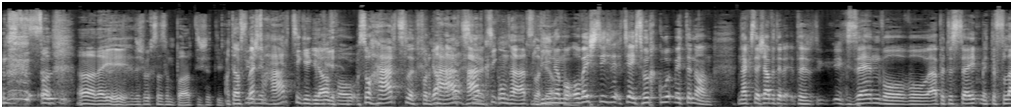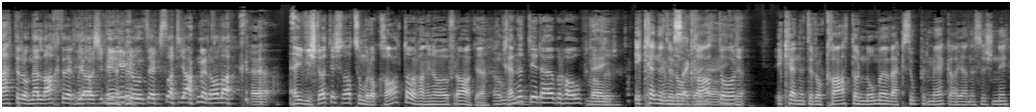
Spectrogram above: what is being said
So, ah, nein, das ist wirklich so ein sympathischer Typ. Und da fühle Weißt du, so herzig Ja, irgendwie. voll. So herzlich, von Ja, her herzlich. herzig und herzlich. Wie ja, einem, voll. oh, weißt du, sie, sie haben es wirklich gut miteinander. Und dann siehst du eben der, der Xen, wo, wo eben das sagt mit der Flatter und dann lacht er, ja. Ja. im Hintergrund, ja. so die anderen auch lachen. Ja. Hey, wie steht ihr da zum Rockator? Habe ich noch eine Frage. Kennt ihr den überhaupt? Nein. Oder? Ich kenne Ich den muss sagen. Ja. Ich kenne den Rockator nur wegen Super Mega, ja, das ist nicht.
